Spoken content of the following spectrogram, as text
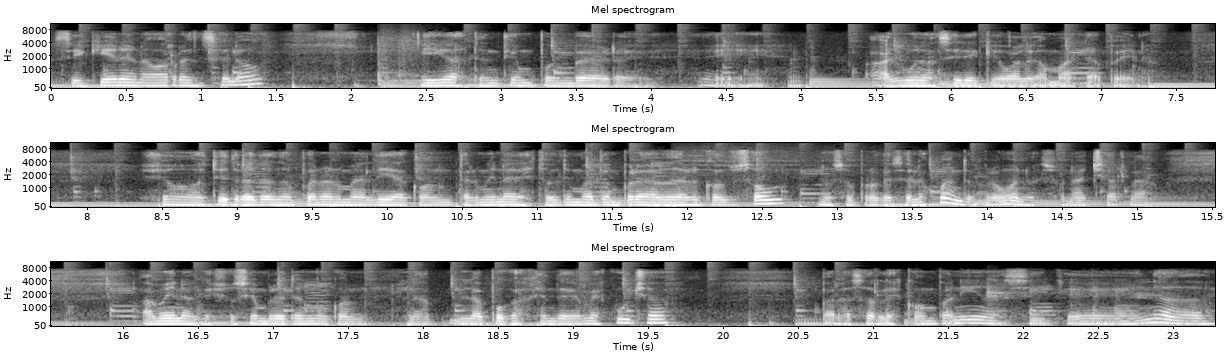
si quieren ahorrenselo y gasten tiempo en ver eh, alguna serie que valga más la pena. Yo estoy tratando de ponerme al día con terminar esta última temporada de Dark Soul. No sé por qué se los cuento, pero bueno, es una charla amena que yo siempre tengo con la, poca gente que me escucha para hacerles compañía. Así que nada,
